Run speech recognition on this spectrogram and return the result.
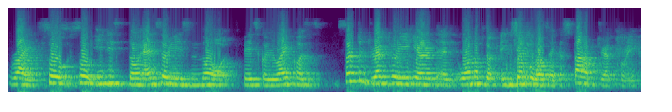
Right, so so it is the answer is no, basically, right? Because certain directory here, one of the example was like a startup directory,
